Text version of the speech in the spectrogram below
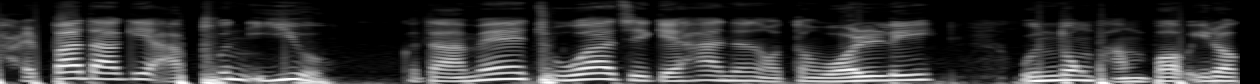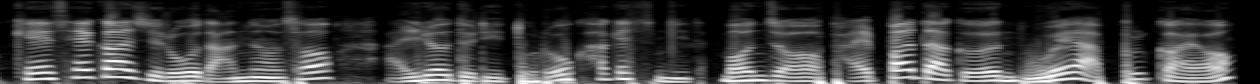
발바닥이 아픈 이유, 그 다음에 좋아지게 하는 어떤 원리, 운동 방법 이렇게 세 가지로 나눠서 알려드리도록 하겠습니다. 먼저 발바닥은 왜 아플까요?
